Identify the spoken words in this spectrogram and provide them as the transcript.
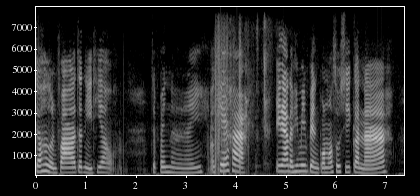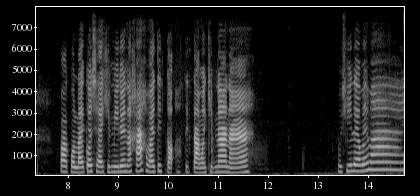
จะเหินฟ้าจะหนีเที่ยว จะไปไหน โอเคค่ะ นี่นะแต่พี่มินเปลี่ยนกรงน้องซูชิก่อนนะ ฝากกดไลค์กดแชร์คลิปนี้ด้วยนะคะ ไว้ติดต่อติดตามกันคลิปหน้านะ โอชิแล้วบ๊ายบาย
